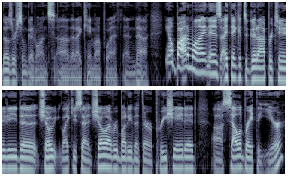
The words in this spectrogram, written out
Those are some good ones uh, that I came up with, and uh, you know, bottom line is, I think it's a good opportunity to show, like you said, show everybody that they're appreciated. Uh, celebrate the year.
